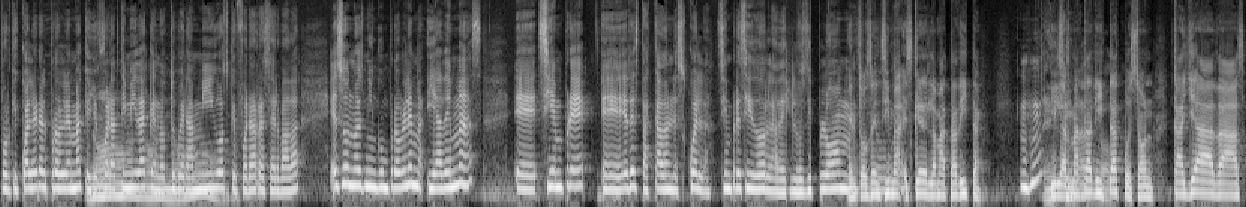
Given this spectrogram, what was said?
Porque ¿cuál era el problema? Que yo fuera tímida, que no, no, tuviera no. amigos, que fuera reservada. Eso no es ningún problema. Y además, eh, siempre eh, he destacado en la escuela. Siempre he sido la de los diplomas. Entonces, encima, eso. es que eres la matadita. Y las mataditas, pues son calladas,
